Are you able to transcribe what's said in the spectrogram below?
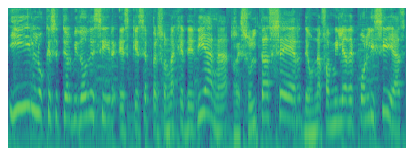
Y lo que se te olvidó decir es que ese personaje de Diana resulta ser de una familia de policías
